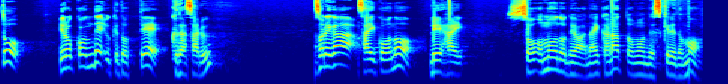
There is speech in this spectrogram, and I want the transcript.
と喜んで受け取ってくださる？それが最高の礼拝、そう思うのではないかなと思うんですけれども、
